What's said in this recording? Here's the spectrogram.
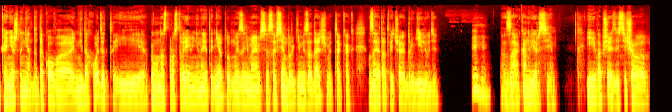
Конечно, нет, до такого не доходит, и ну, у нас просто времени на это нету. Мы занимаемся совсем другими задачами, так как за это отвечают другие люди, угу. за конверсии. И вообще здесь еще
